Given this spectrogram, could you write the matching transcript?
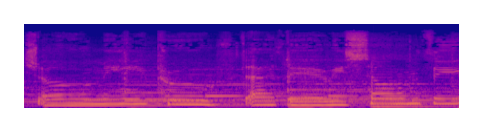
Show me proof that there is something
